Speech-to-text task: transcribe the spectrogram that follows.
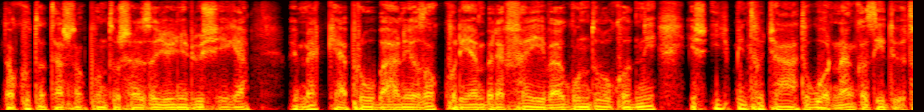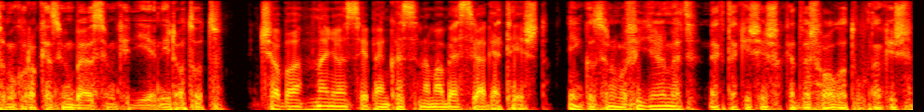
De a kutatásnak pontosan ez a gyönyörűsége, hogy meg kell próbálni az akkori emberek fejével gondolkodni, és így, mintha átugornánk az időt, amikor a kezünkbe veszünk egy ilyen iratot. Csaba, nagyon szépen köszönöm a beszélgetést. Én köszönöm a figyelmet, nektek is és a kedves hallgatóknak is.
